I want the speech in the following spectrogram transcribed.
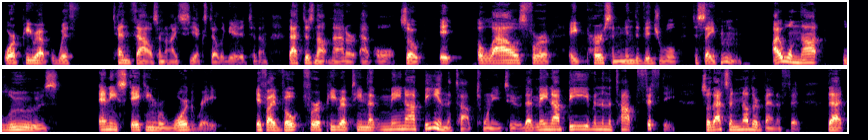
or a PREP with 10,000 ICX delegated to them. That does not matter at all. So it allows for a person, an individual, to say, hmm, I will not lose any staking reward rate if I vote for a PREP team that may not be in the top 22, that may not be even in the top 50. So that's another benefit that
